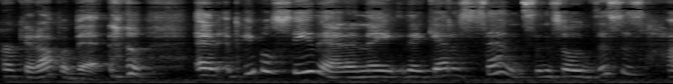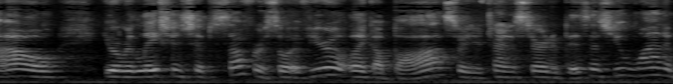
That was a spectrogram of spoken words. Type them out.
perk it up a bit. and people see that and they, they get a sense. And so this is how your relationships suffer. So if you're like a boss or you're trying to start a business, you want to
